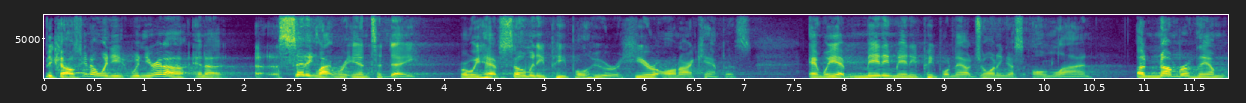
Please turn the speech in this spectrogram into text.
Because, you know, when, you, when you're in, a, in a, a setting like we're in today, where we have so many people who are here on our campus, and we have many, many people now joining us online. A number of them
